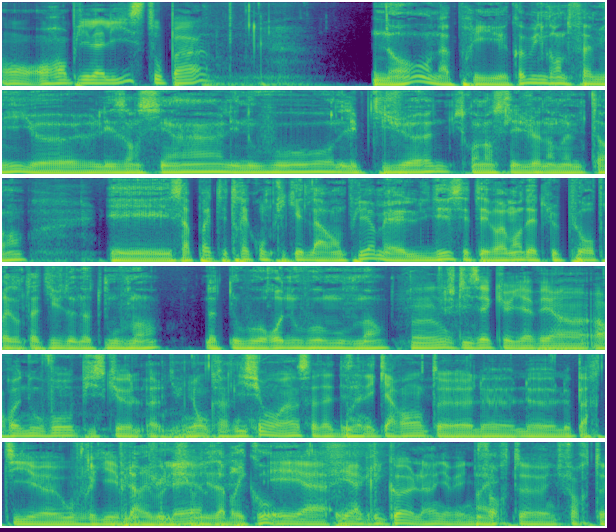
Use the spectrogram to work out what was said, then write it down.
On, on, remplit la liste ou pas? Non, on a pris comme une grande famille euh, les anciens, les nouveaux, les petits jeunes, puisqu'on lance les jeunes en même temps. Et ça n'a pas été très compliqué de la remplir, mais l'idée c'était vraiment d'être le plus représentatif de notre mouvement notre nouveau renouveau mouvement. Mmh, je disais qu'il y avait un, un, renouveau, puisque une longue tradition, hein, ça date des ouais. années 40, euh, le, le, le, parti euh, ouvrier Puis populaire des abricots. Et, euh, et agricole. Hein, il y avait une ouais. forte, une forte,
